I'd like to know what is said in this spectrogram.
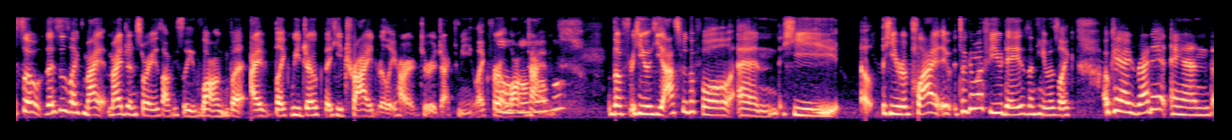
so this is like my my Jim story is obviously long, but I like we joke that he tried really hard to reject me like for a long time. The he he asked for the full and he he replied it took him a few days and he was like okay i read it and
